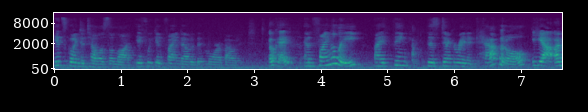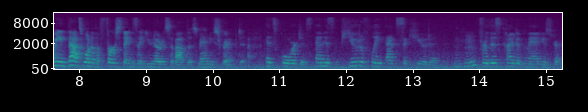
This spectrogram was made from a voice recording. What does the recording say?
It's going to tell us a lot if we can find out a bit more about it. Okay. And finally, I think this decorated capital, Yeah, I mean, that's one of the first things that you notice about this manuscript. it's gorgeous and it's beautifully executed. Mm-hmm. for this kind of manuscript.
